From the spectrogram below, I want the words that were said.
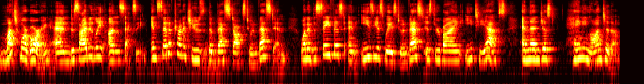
much more boring and decidedly unsexy. Instead of trying to choose the best stocks to invest in, one of the safest and easiest ways to invest is through buying ETFs and then just hanging on to them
